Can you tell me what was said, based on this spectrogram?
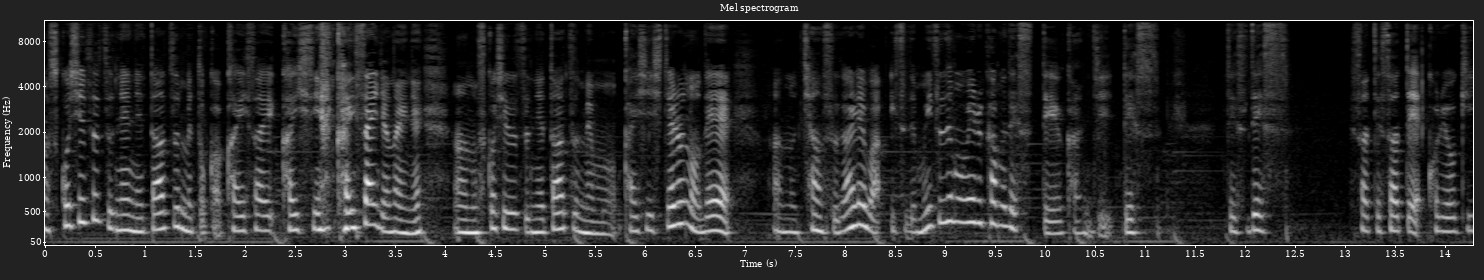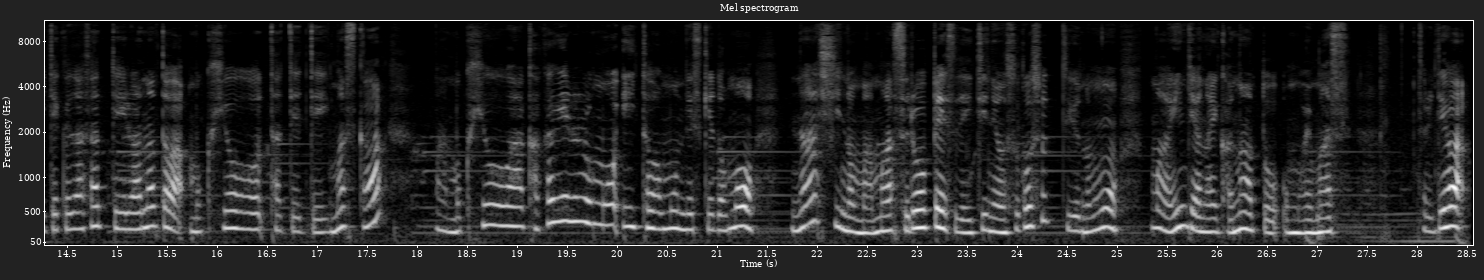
まあ、少しずつね、ネタ集めとか開催、開始、開催じゃないね。あの、少しずつネタ集めも開始してるので、あの、チャンスがあれば、いつでもいつでもウェルカムですっていう感じです。ですです。さてさて、これを聞いてくださっているあなたは目標を立てていますか？まあ、目標は掲げるのもいいとは思うんですけども、なしのままスローペースで1年を過ごすっていうのも、まあいいんじゃないかなと思います。それでは、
